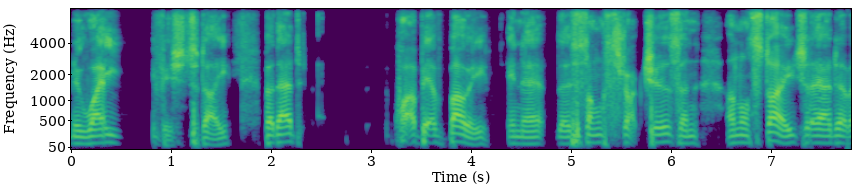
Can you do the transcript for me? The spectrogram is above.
new wave-ish today, but they had quite a bit of Bowie in their, their song structures, and and on stage they had a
